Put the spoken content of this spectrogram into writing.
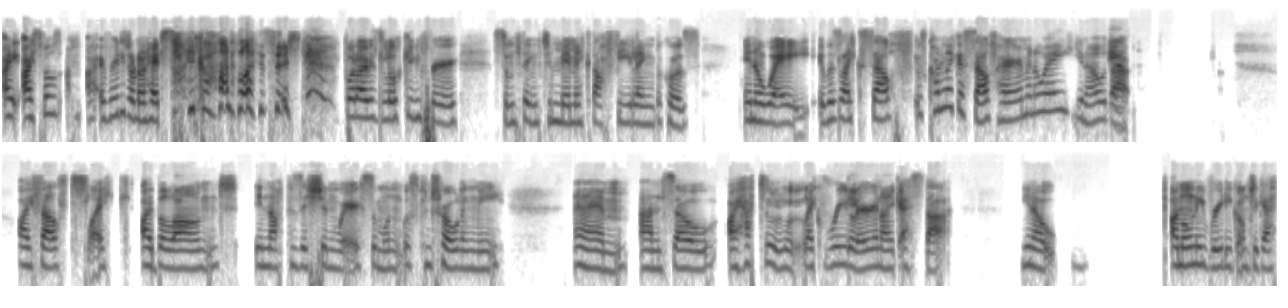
I, I suppose I really don't know how to psychoanalyze it, but I was looking for something to mimic that feeling because, in a way, it was like self. It was kind of like a self harm in a way, you know Yeah. that I felt like I belonged in that position where someone was controlling me. Um, and so I had to like relearn, I guess, that, you know, I'm only really going to get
